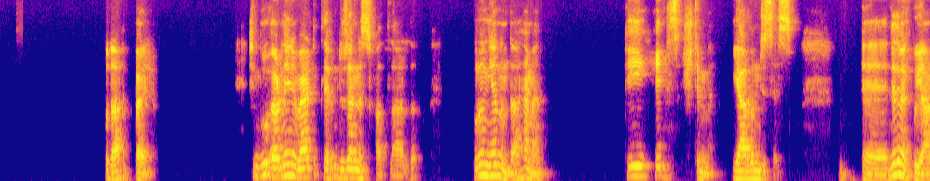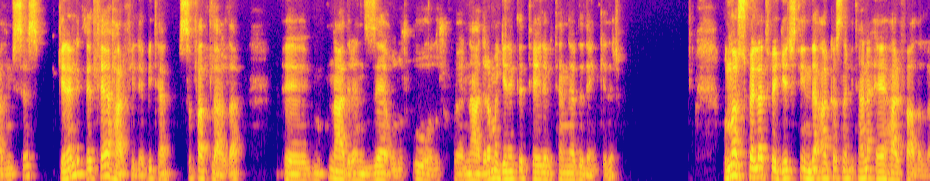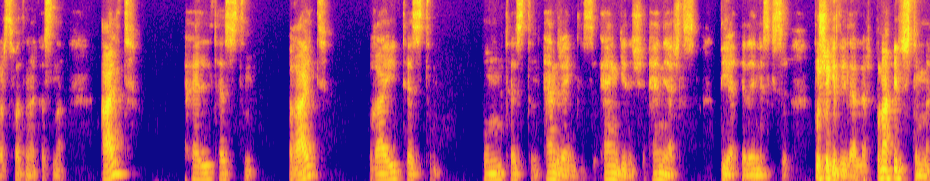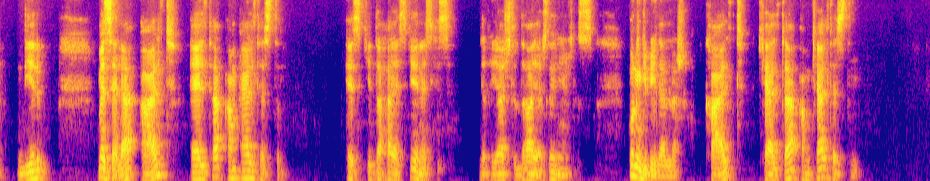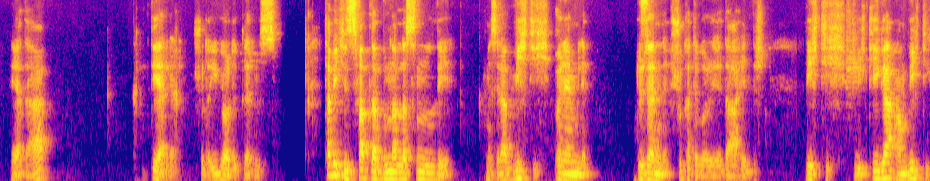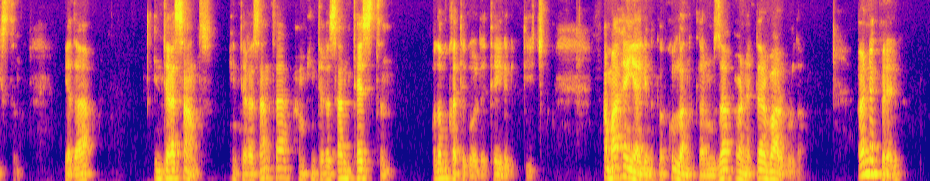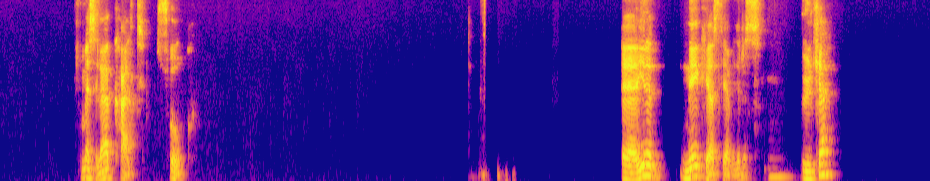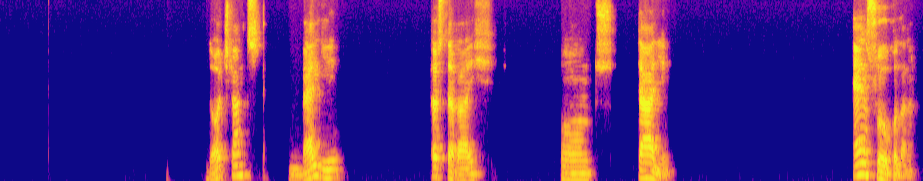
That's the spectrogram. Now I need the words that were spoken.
Bu da böyle. Şimdi bu örneğini verdiklerim düzenli sıfatlardı. Bunun yanında hemen die Hilfsstimme, yardımcı ses. Ee, ne demek bu yardımcı ses? Genellikle T harfiyle biten sıfatlarda e, nadiren Z olur, U olur. Böyle nadir ama genellikle T ile bitenlerde denk gelir. Bunlar süperlatife geçtiğinde arkasına bir tane E harfi alırlar sıfatın arkasına. Alt, ältesten. Breit, breitesten. Buntesten. En renklisi, en genişi, en yaşlısı diye ya da en eskisi. Bu şekilde ilerler. Buna Hilfsstimme diyelim. Mesela alt, älter am ältesten. Eski, daha eski, en eskisi. Ya da yaşlı, daha yaşlı, en yaşlısı. Bunun gibi ilerler. Kalt, kelte, am keltesten. Ya da diğerleri. Şuradaki gördükleriniz. Tabii ki sıfatlar bunlarla sınırlı değil. Mesela wichtig, önemli, düzenli şu kategoriye dahildir. Wichtig, wichtiger, am wichtigsten. Ya da interessant, interessanter, am interessantesten. O da bu kategoride T ile bittiği için. Ama en yaygınlıkla kullandıklarımıza örnekler var burada. Örnek verelim. Mesela kalt, soğuk. Ee, yine neyi kıyaslayabiliriz? Ülke. Deutschland, Belgien, Österreich und Italien. En soğuk olanı.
